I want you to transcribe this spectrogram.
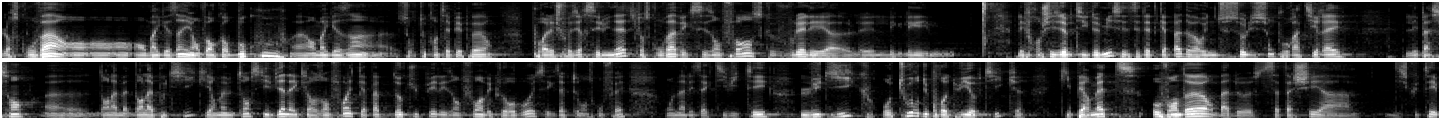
lorsqu'on va en, magasin, et on va encore beaucoup hein, en magasin, surtout quand il y a Pepper, pour aller choisir ses lunettes, lorsqu'on va avec ses enfants, ce que voulaient les, euh, les, les, franchisés optiques 2000, c'est d'être capable d'avoir une solution pour attirer les passants euh, dans, la, boutique et en même temps, s'ils viennent avec leurs enfants, être capable d'occuper les enfants avec le robot. Et c'est exactement ce qu'on fait. On a des activités ludiques autour du produit optique qui permettent aux vendeurs bah, de s'attacher à discuter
